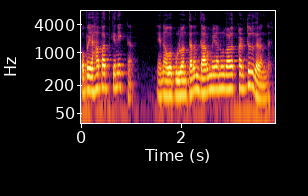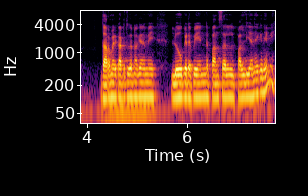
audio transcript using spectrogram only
ඔබ යහපත් කෙනෙක් නම් එහෙනම් ඔබ පුළුවන් තරම් ධර්මයට අනුව කටයුතු කරන්න. ධර්මයට කටයුතු කරනවා කියන්නේ මේ ලෝකෙට පේන්න පන්සල් පල්ලි යන එක නෙමෙයි.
